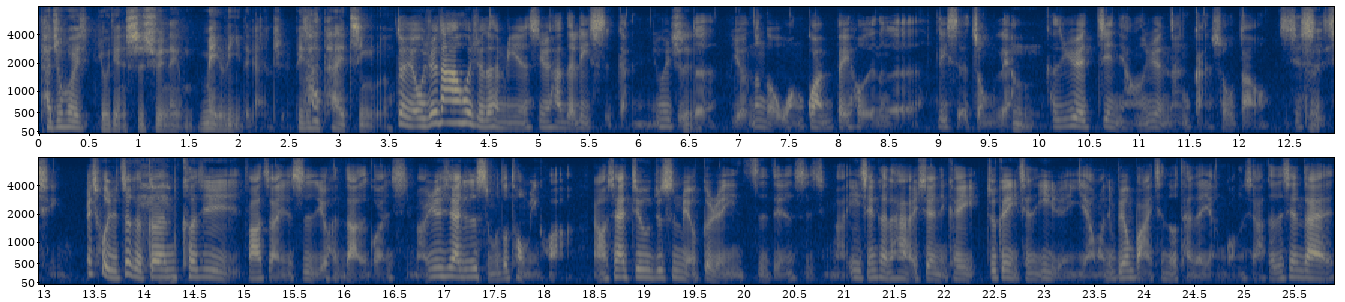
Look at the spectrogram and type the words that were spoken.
他就会有点失去那个魅力的感觉，毕竟它太近了。对，我觉得大家会觉得很迷人，是因为它的历史感，你会觉得有那个王冠背后的那个历史的重量。嗯，可是越近，你好像越难感受到这些事情。而且我觉得这个跟科技发展也是有很大的关系嘛，因为现在就是什么都透明化。然后现在几乎就是没有个人隐私这件事情嘛。以前可能还有一些你可以就跟以前的艺人一样嘛，你不用把以前都摊在阳光下。可是现在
